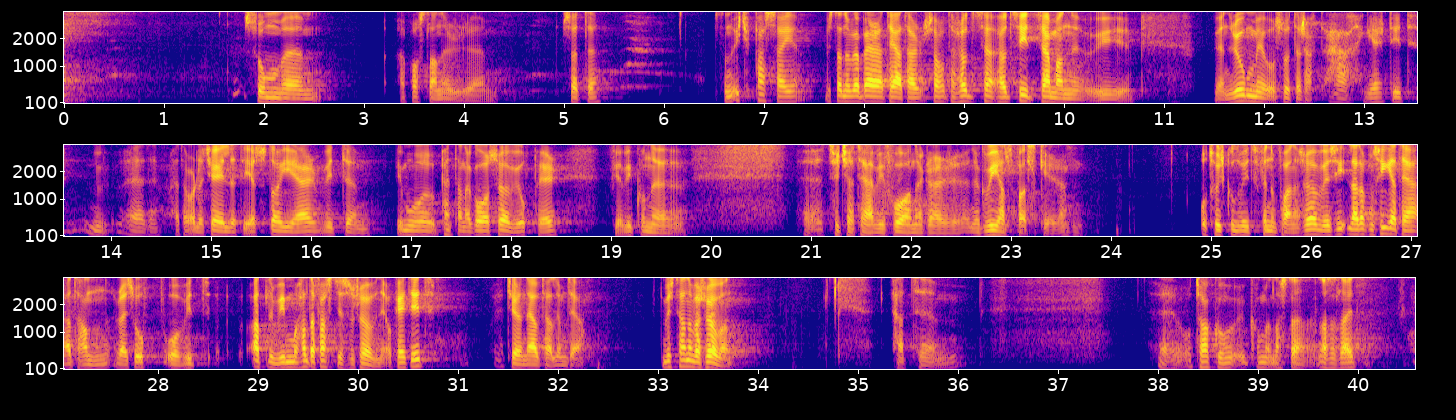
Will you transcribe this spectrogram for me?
som um, apostlander um, søtte, hvis det ikke passer jeg, hvis det nå var bare teater, så hadde sidet sammen i, i vi en rumme och så har sagt ah gertit det heter alla kjelet det står ju här vid vi må pentarna gå så över upp här för vi kunde eh tycka att vi får några några vi folk här och tror skulle vi finna på en så vi låt oss se att han reser upp och vi alla vi måste hålla fast i så sövne okej dit gör en avtal om det visst han var sövan att eh och tack kommer nästa nästa slide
